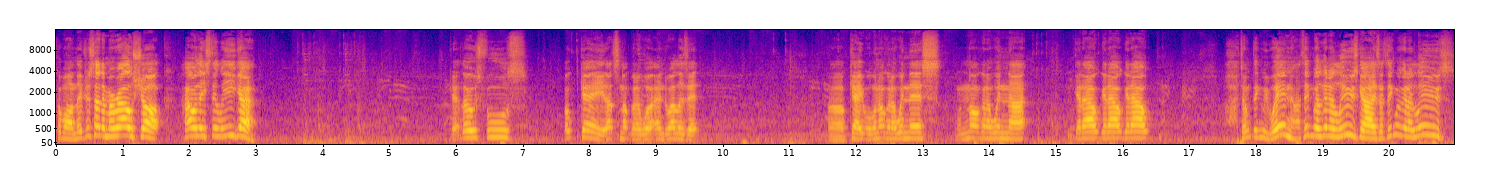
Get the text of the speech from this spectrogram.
Come on, they've just had a morale shock. How are they still eager? Get those fools. Okay, that's not going to end well, is it? Okay, well, we're not going to win this. We're not going to win that. Get out, get out, get out. Oh, I don't think we win. I think we're going to lose, guys. I think we're going to lose.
